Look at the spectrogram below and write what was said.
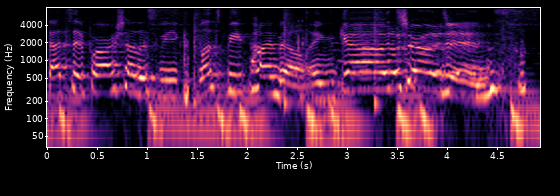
That's it for our show this week. Let's beat Pineville and go Trojans!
